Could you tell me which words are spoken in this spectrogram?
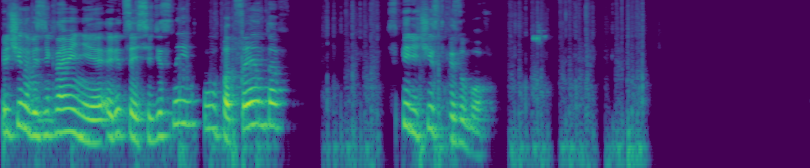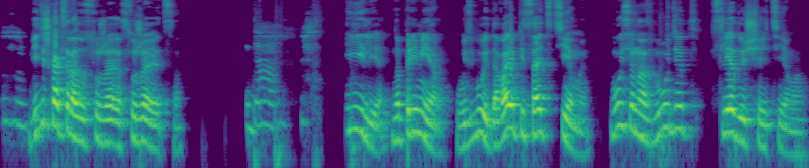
Причина возникновения рецессии десны у пациентов с перечисткой зубов. Видишь, как сразу сужается? Да. Или, например, пусть будет, давай писать темы. Пусть у нас будет следующая тема.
